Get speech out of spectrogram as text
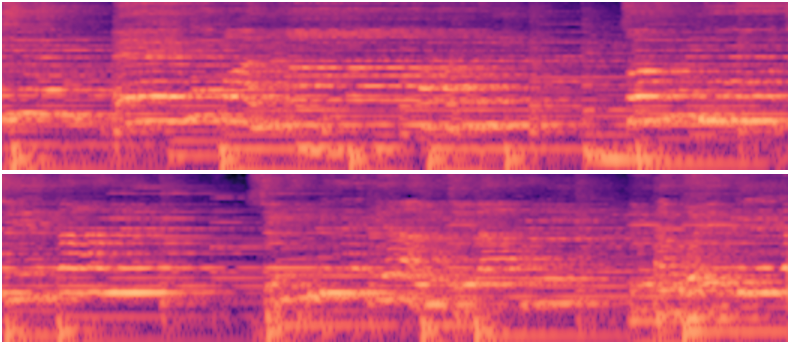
生的愿望。总有一天，心里的欠一人，毋通袂记咱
